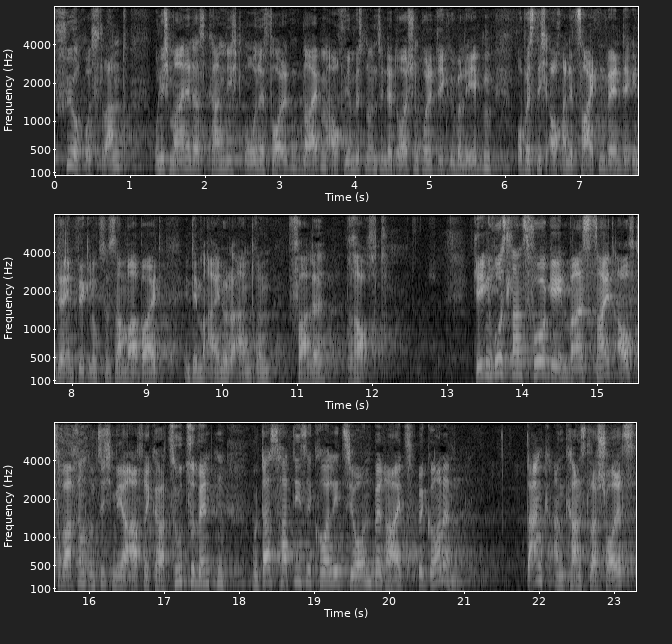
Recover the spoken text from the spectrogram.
für Russland. Und ich meine, das kann nicht ohne Folgen bleiben. Auch wir müssen uns in der deutschen Politik überleben, ob es nicht auch eine Zeitenwende in der Entwicklungszusammenarbeit in dem einen oder anderen Falle braucht. Gegen Russlands Vorgehen war es Zeit aufzuwachen und sich mehr Afrika zuzuwenden. Und das hat diese Koalition bereits begonnen. Dank an Kanzler Scholz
